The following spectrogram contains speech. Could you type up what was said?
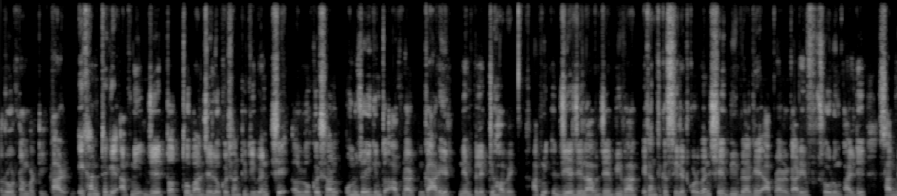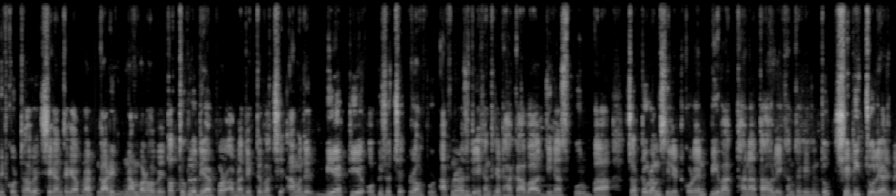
রোড নাম্বারটি আর এখান থেকে আপনি যে তথ্য বা যে লোকেশনটি দিবেন, সে লোকেশন অনুযায়ী কিন্তু আপনার গাড়ির নেম প্লেটটি হবে। আপনি যে জেলা, যে বিভাগ এখান থেকে সিলেক্ট করবেন, সেই বিভাগে আপনার গাড়ির শোরুম ফাইলটি সাবমিট করতে হবে। সেখান থেকে আপনার গাড়ির নাম্বার হবে। তথ্যগুলো দেওয়ার পর আমরা দেখতে পাচ্ছি আমাদের বিআরটিএ অফিস হচ্ছে রংপুর। আপনারা যদি এখান থেকে ঢাকা বা দিনাজপুর বা চট্টগ্রাম সিলেক্ট করেন বিভাগ, থানা, তাহলে এখান থেকে কিন্তু সেটি চলে আসবে।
